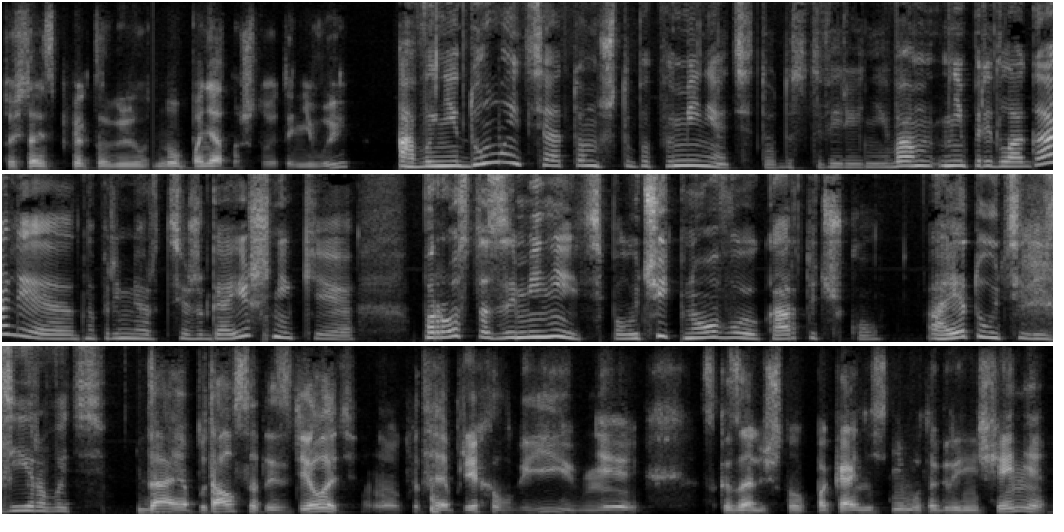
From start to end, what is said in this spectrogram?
то есть инспектор говорил, ну, понятно, что это не вы, а вы не думаете о том, чтобы поменять это удостоверение? Вам не предлагали, например, те же гаишники, просто заменить, получить новую карточку? А это утилизировать. Да, я пытался это сделать. Когда я приехал в ГАИ, мне сказали, что пока не снимут ограничения,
